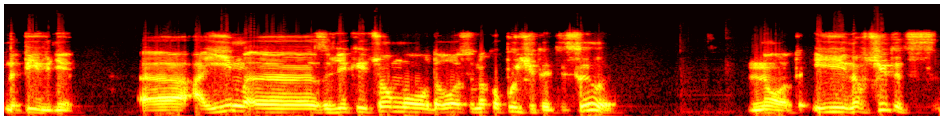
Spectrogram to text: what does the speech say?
на півдні, е, а їм е, завдяки цьому вдалося накопичити ці сили ну, от, і навчити ц-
